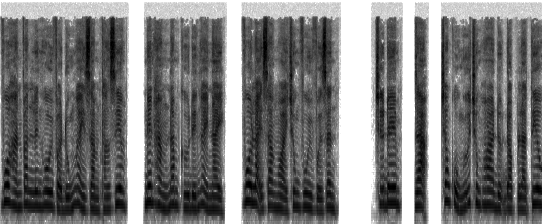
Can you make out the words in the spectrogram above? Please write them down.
vua Hán Văn lên ngôi vào đúng ngày rằm tháng riêng, nên hàng năm cứ đến ngày này, vua lại ra ngoài chung vui với dân. Chữ đêm, dạ, trong cổ ngữ Trung Hoa được đọc là tiêu,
